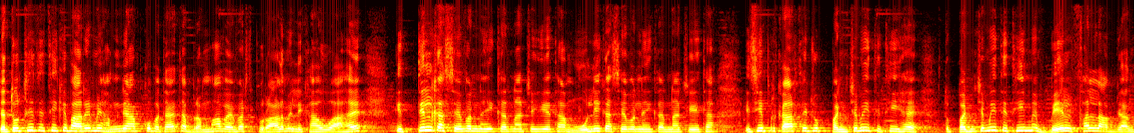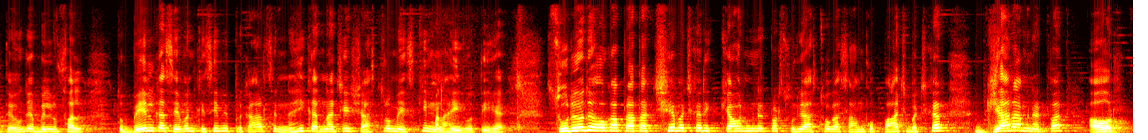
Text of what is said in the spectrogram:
चतुर्थी तिथि के बारे में हमने आपको बताया था, ब्रह्मा वैवर्ष पुराण में लिखा हुआ है कि तिल का सेवन नहीं करना चाहिए था, मूली का सेवन नहीं करना चाहिए था। इसी प्रकार से जो पंचमी तिथि है तो पंचमी तिथि में बेल फल आप जानते होंगे बेल फल। तो बेल का सेवन किसी भी प्रकार से नहीं करना चाहिए, शास्त्रों में इसकी मनाही होती है। सूर्योदय होगा प्रातः छः बजकर इक्यावन मिनट पर, सूर्यास्त होगा शाम को पाँच बजकर ग्यारह मिनट पर और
